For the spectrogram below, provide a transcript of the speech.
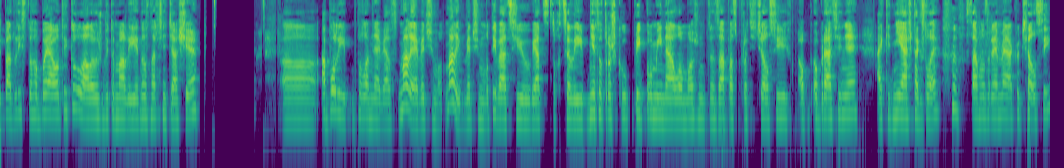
vypadli z toho boja o titul, ale už by to mali jednoznačne ťažšie. Uh, a boli podľa mňa viac, mali aj väčšiu, mali väčšiu motiváciu, viac to chceli. Mne to trošku pripomínalo možno ten zápas proti Chelsea ob, obrátene, aj keď nie až tak zle, samozrejme, ako Chelsea,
